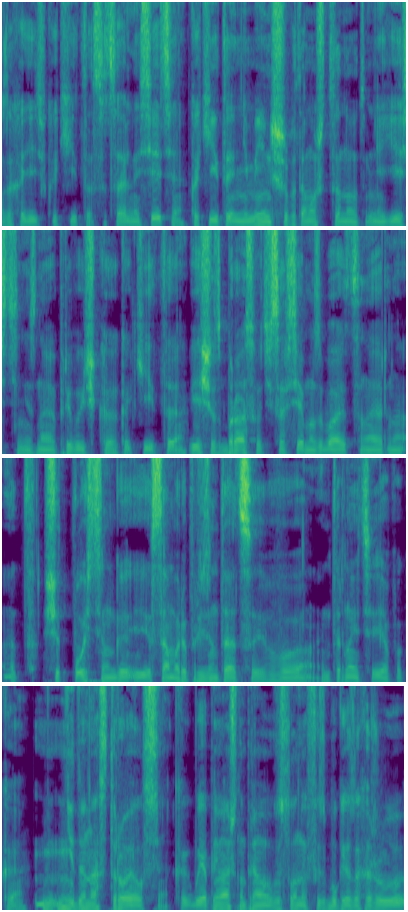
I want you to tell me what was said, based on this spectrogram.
заходить в какие-то социальные сети, какие-то не меньше, потому что, ну, вот у меня есть, не знаю, привычка какие-то вещи сбрасывать и совсем избавиться, наверное, от счетпостинга и саморепрезентации в интернете я пока не донастроился. Как бы я понимаю, что, например, в условный Facebook я захожу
